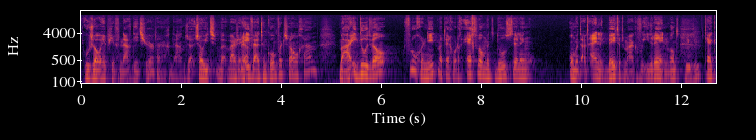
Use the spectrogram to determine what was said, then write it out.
hoezo heb je vandaag dit shirt aan gedaan? Zo, zoiets wa- waar ze Ja. even uit hun comfortzone gaan. Maar ik doe het wel vroeger niet, maar tegenwoordig echt wel met de doelstelling om het uiteindelijk beter te maken voor iedereen. Want Mhm. Kijk,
